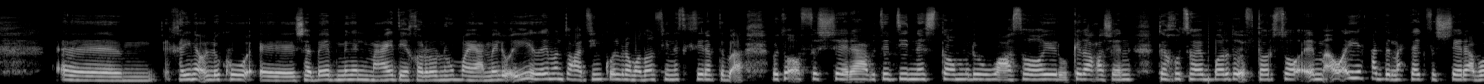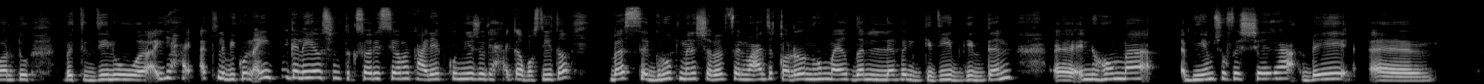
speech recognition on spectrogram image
خليني أقول لكم آه، شباب من المعادي قرروا إن هم يعملوا إيه. زي ما أنتم عارفين كل رمضان في ناس كثيره بتبقى بتقف في الشارع بتدي الناس تمر وعصاير وكده عشان تاخد ثواب برضو إفطار صائم أو أي حد محتاج في الشارع برضو بتدي له اي أكل بيكون أي حاجة ليا عشان تكسري صيامك عليها تكون usually حاجة بسيطة. بس group من الشباب في المعادي قرروا إن هم ياخدوا ال level جديد جدا آه، إن هم بيمشوا في الشارع ب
